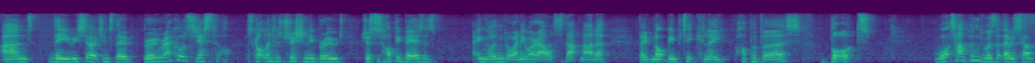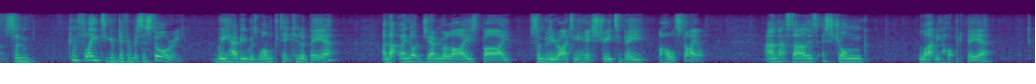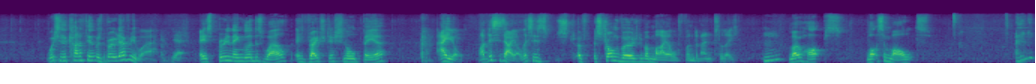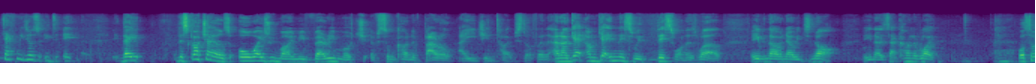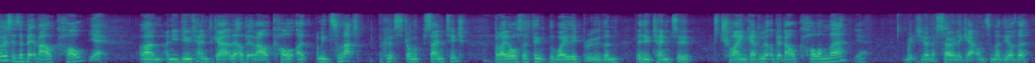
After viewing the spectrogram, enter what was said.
and the research into the brewing records suggests Scotland has traditionally brewed just as hoppy beers as England or anywhere else that matter. They've not been particularly hop averse, but what's happened was that there was some, some conflating of different bits of story. Wee Heavy was one particular beer, and that then got generalised by somebody writing a history to be a whole style. And that style is a strong, lightly hopped beer, which is the kind of thing that was brewed everywhere. Yeah. It's brewed in England as well. It's very traditional beer. Ale. Like this is ale. This is st- a, a strong version of a mild fundamentally. Hmm? Low hops, lots of malt. I think it definitely does. It, it, they, the Scotch ales always remind me very much of some kind of barrel aging type stuff, and and I get I'm getting this with this one as well, even though I know it's not. You know, it's that kind of like Well, some of this is a bit of alcohol. yeah, and, and you do tend to get a little bit of alcohol. I, I mean, some of that's because it's stronger percentage, but I also think the way they brew them, they do tend to, to try and get a little bit of alcohol on there, yeah. which you don't necessarily get on some of the other.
